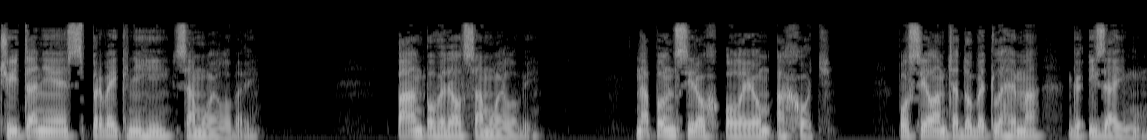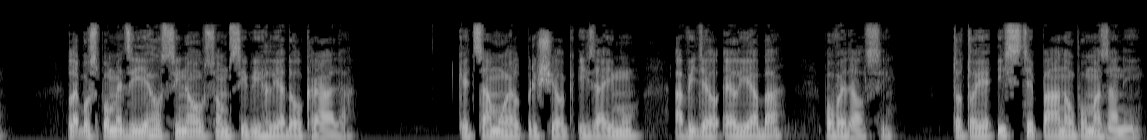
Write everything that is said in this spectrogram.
Čítanie z prvej knihy Samuelovej. Pán povedal Samuelovi, naplň si roh olejom a choď. Posielam ťa do Betlehema k Izaimu, lebo spomedzi jeho synov som si vyhliadol kráľa. Keď Samuel prišiel k Izaimu a videl Eliaba, povedal si, toto je iste pánov pomazaný.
